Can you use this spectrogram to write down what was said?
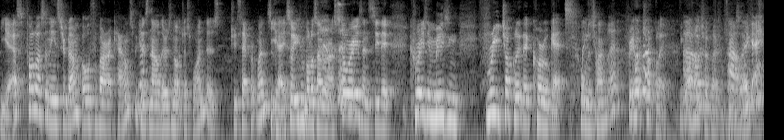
Yes, follow us on Instagram, both of our accounts, because Yeah. now there's not just one, there's two separate ones. Yeah, so you can follow some of our stories and see the crazy, amazing free chocolate that Coral gets all Free the time. chocolate? Free hot chocolate. You got Oh. hot chocolate for French Oh, okay.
